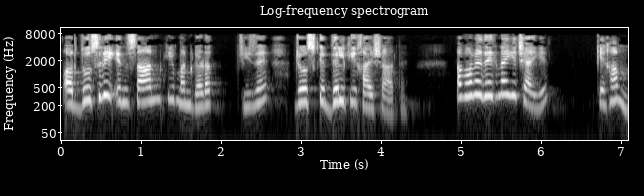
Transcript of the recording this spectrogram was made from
اور دوسری انسان کی من گڑت چیزیں جو اس کے دل کی خواہشات ہیں۔ اب ہمیں دیکھنا یہ چاہیے کہ ہم،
